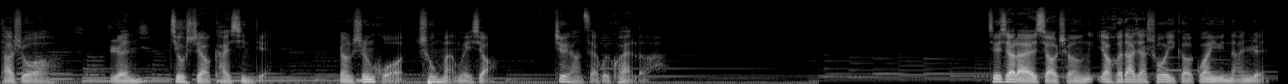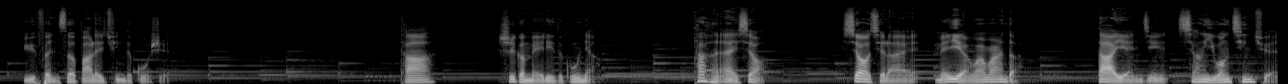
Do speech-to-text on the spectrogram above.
他说。人就是要开心点，让生活充满微笑，这样才会快乐。接下来，小程要和大家说一个关于男人与粉色芭蕾裙的故事。她是个美丽的姑娘，她很爱笑，笑起来眉眼弯弯的，大眼睛像一汪清泉，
